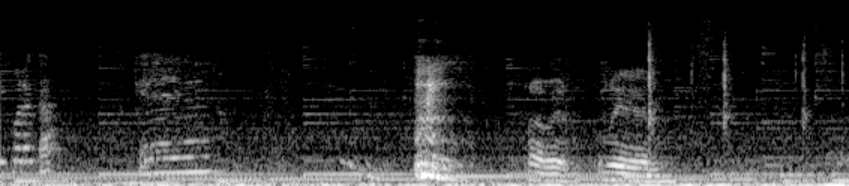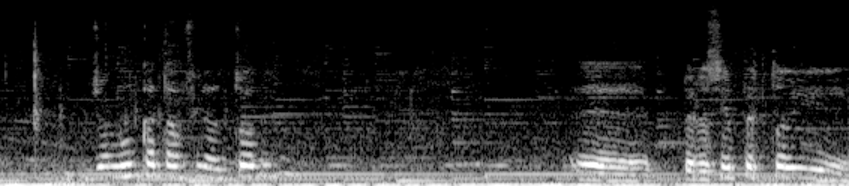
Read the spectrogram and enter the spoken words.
¿Y por acá? A ver, eh, yo nunca tan filantrópico, eh, pero siempre estoy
